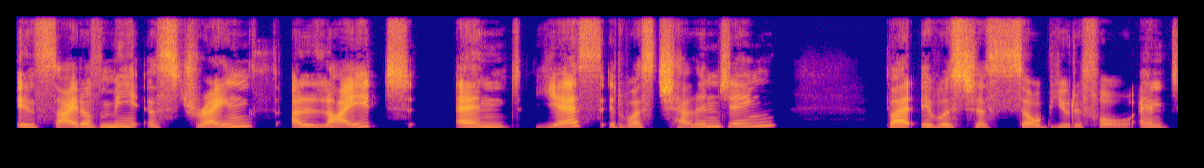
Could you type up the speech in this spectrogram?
inside of me a strength, a light. And yes, it was challenging, but it was just so beautiful. And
